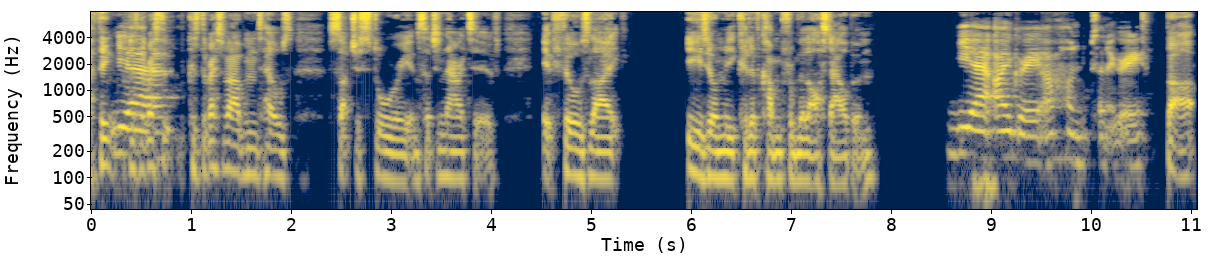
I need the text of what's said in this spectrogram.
i think because the rest Yeah. of, because the rest of the album tells such a story and such a narrative it feels like easy on me could have come from the last album Yeah, I agree. I hundred percent agree. But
